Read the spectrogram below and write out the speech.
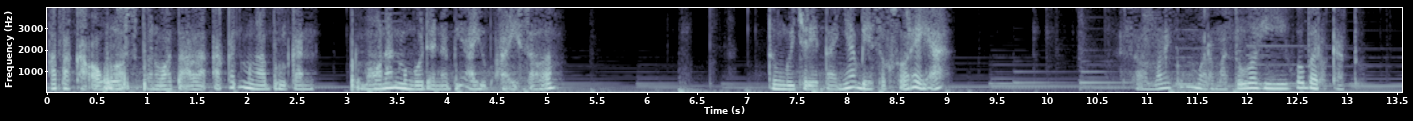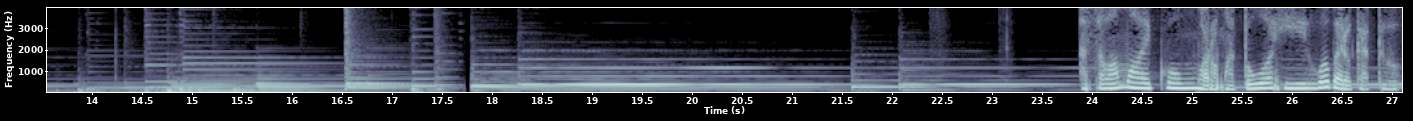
Apakah Allah Subhanahu wa taala akan mengabulkan permohonan menggoda Nabi Ayub alaihissalam? Tunggu ceritanya besok sore ya. Assalamualaikum warahmatullahi wabarakatuh. Assalamualaikum warahmatullahi wabarakatuh.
